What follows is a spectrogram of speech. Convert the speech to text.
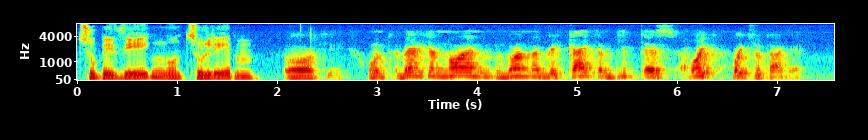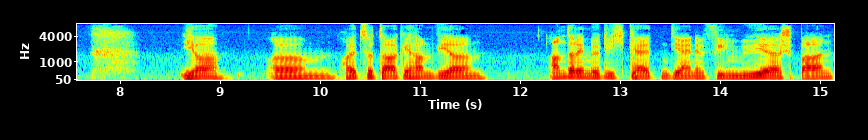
zu bewegen und zu leben. Okay. Und welche neuen, neuen Möglichkeiten gibt es heut, heutzutage? Ja, ähm, heutzutage haben wir andere Möglichkeiten, die einem viel Mühe ersparen,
